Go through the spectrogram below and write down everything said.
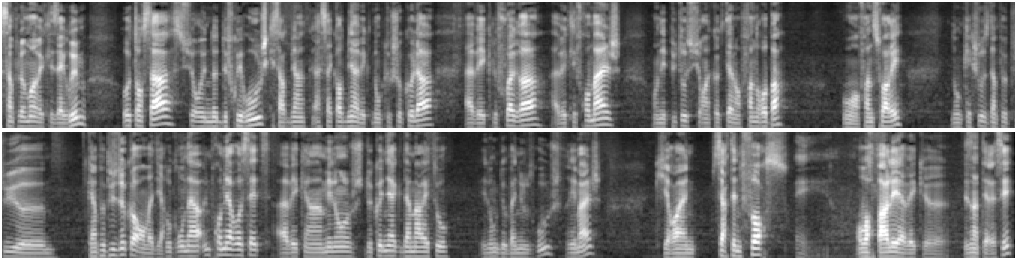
simplement avec les agrumes. Autant ça, sur une note de fruits rouges qui s'accorde bien, avec donc, le chocolat, avec le foie gras, avec les fromages. On est plutôt sur un cocktail en fin de repas ou en fin de soirée. Donc quelque chose d'un peu plus... euh, qui a un peu plus de corps, on va dire. Donc on a une première recette avec un mélange de cognac, d'amaretto et donc de bagnoles rouge, rimage, qui aura une certaine force. Et on va reparler avec euh, les intéressés.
